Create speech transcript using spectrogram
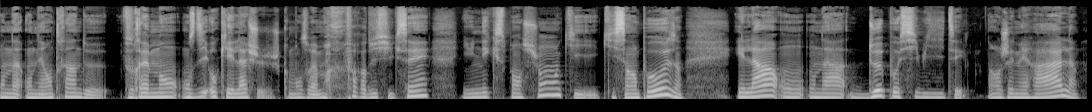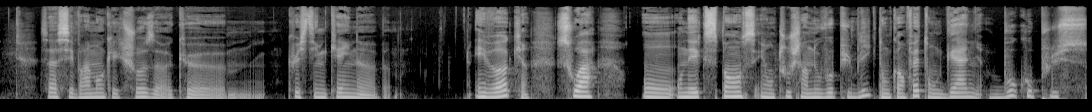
on, est en train de vraiment. On se dit, ok, là, je, commence vraiment à avoir du succès. Il y a une expansion qui, s'impose. Et là, on, a deux possibilités. En général, ça, c'est vraiment quelque chose que Christine Kane euh, évoque, soit on, on, expanse et on touche un nouveau public, donc en fait on gagne beaucoup plus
